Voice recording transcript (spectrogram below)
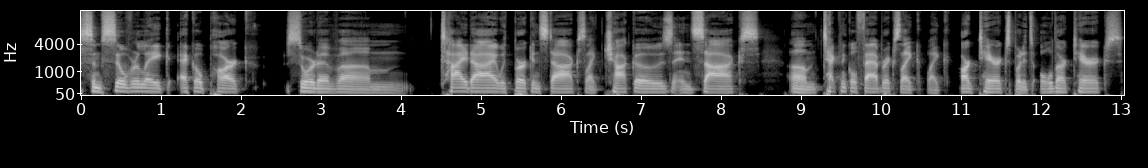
some Silver Lake Echo Park sort of um, tie dye with Birkenstocks, like chacos and socks. Um, technical fabrics like like Arcteryx, but it's old Arcteryx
